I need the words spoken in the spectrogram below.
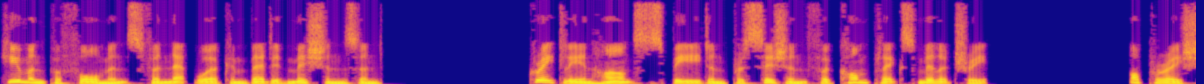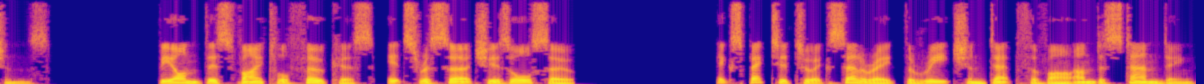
human performance for network-embedded missions and greatly enhanced speed and precision for complex military operations. Beyond this vital focus, its research is also expected to accelerate the reach and depth of our understanding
